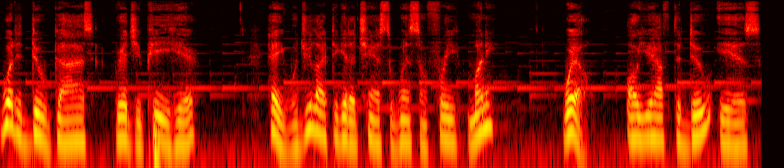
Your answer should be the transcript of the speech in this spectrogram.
What it do, guys? Reggie P here. Hey, would you like to get a chance to win some free money? Well, all you have to do is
